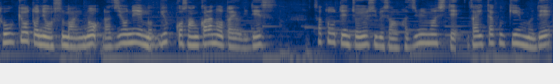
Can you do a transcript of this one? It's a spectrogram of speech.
東京都にお住まいのラジオネームゆっこさんからのお便りです。佐藤店長吉部さんはじめまして在宅勤務で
